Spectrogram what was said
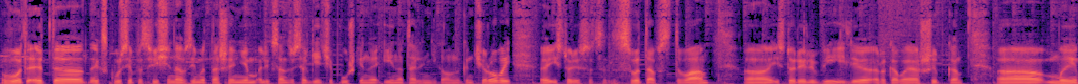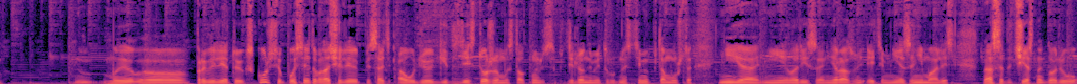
Вот, эта экскурсия посвящена взаимоотношениям Александра Сергеевича Пушкина и Натальи Николаевны Гончаровой, э, историю сватовства, э, история любви или роковая ошибка. Мы мы э, провели эту экскурсию, после этого начали писать аудиогид. Здесь тоже мы столкнулись с определенными трудностями, потому что ни я, ни Лариса ни разу этим не занимались. Нас это, честно говорю,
